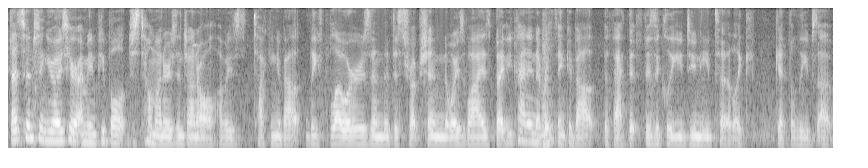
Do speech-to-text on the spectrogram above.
That's interesting. You always hear, I mean, people, just homeowners in general, always talking about leaf blowers and the disruption noise wise, but you kind of never think about the fact that physically you do need to, like, get the leaves up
